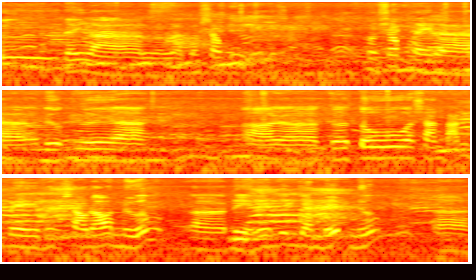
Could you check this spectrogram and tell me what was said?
chứ đây là là, con sóc. Con sóc này là được người ờ, ờ, cơ tu săn bắn về, sau đó nướng ờ, để lên trên gian bếp nướng. Ờ,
